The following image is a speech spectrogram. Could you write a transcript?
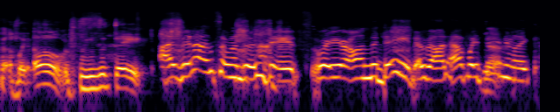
I was like, oh, this is a date. I've been on some of those dates where you're on the date about halfway through yeah. and you're like,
